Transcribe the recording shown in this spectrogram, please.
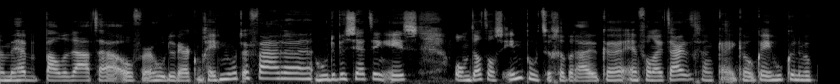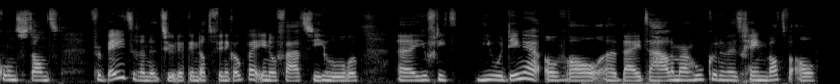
um, we hebben bepaalde data over hoe de werkomgeving wordt ervaren, hoe de bezetting is, om dat als input te gebruiken en vanuit daar te gaan kijken, oké, okay, hoe kunnen we constant verbeteren natuurlijk. En dat vind ik ook bij innovatie horen. Uh, je hoeft niet nieuwe dingen overal uh, bij te halen, maar hoe kunnen we hetgeen wat we al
